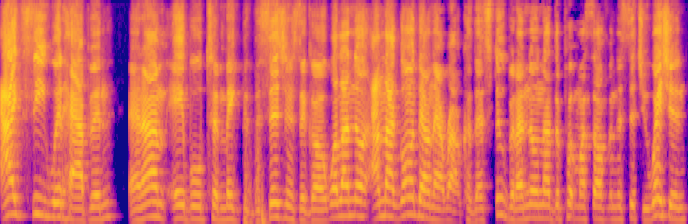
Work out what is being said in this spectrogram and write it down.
I see what happened, and I'm able to make the decisions to go, well, I know I'm not going down that route because that's stupid. I know not to put myself in the situation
